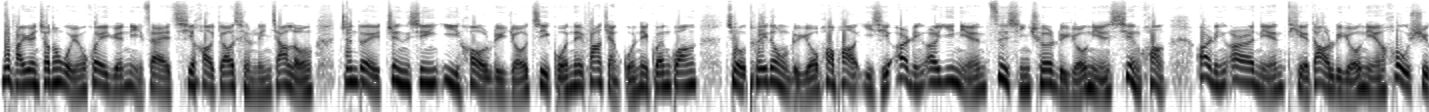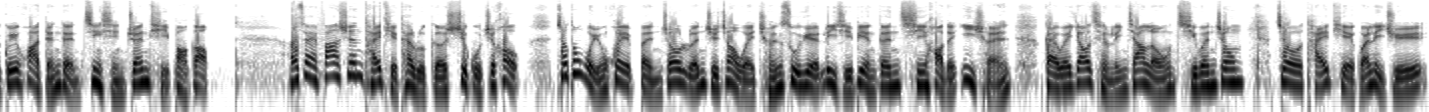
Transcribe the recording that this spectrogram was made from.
立法院交通委员会原拟在七号邀请林佳龙，针对振兴疫后旅游暨国内发展国内观光，就推动旅游泡泡以及二零二一年自行车旅游年现况、二零二二年铁道旅游年后续规划等等进行专题报告。而在发生台铁泰鲁格事故之后，交通委员会本周轮值召委陈素月立即变更七号的议程，改为邀请林佳龙、齐文忠就台铁管理局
